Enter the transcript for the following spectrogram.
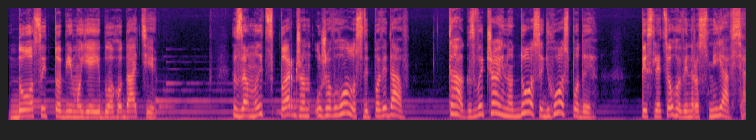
Досить тобі моєї благодаті. За мить Сперджон уже вголос відповідав Так, звичайно, досить, Господи. Після цього він розсміявся.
